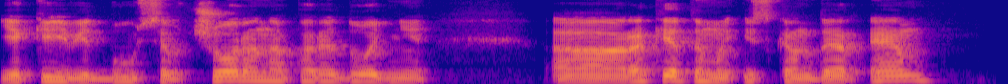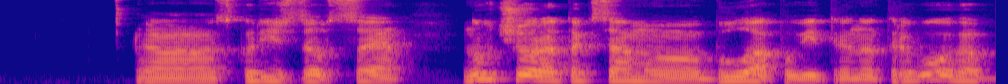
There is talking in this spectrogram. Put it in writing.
який відбувся вчора напередодні ракетами Іскандер М. Скоріш за все, ну вчора так само була повітряна тривога.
